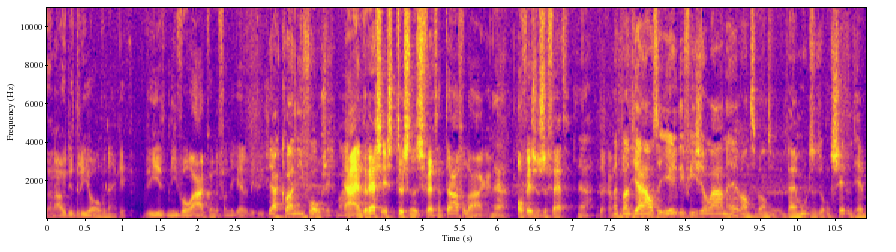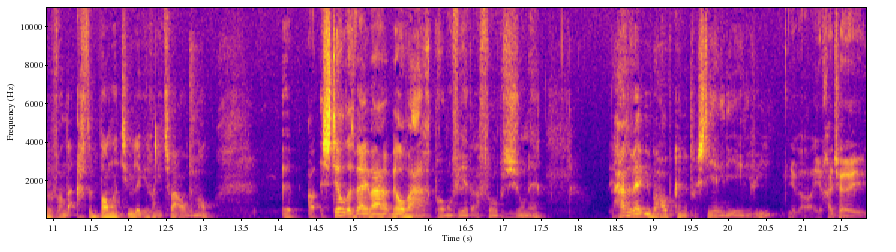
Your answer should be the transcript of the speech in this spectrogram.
dan hou je er drie over, denk ik. Wie het niveau aankunnen van de Eredivisie. Ja, qua niveau zeg maar. Ja, en de rest is tussen een servet en tafellaken. Ja. Of is een servet. Ja. Want, want jij haalt de Eredivisie al aan, hè? Want, want wij moeten het ontzettend hebben van de achterban natuurlijk, van die twaalfde man. Eh, stel dat wij waren, wel waren gepromoveerd afgelopen seizoen, hè? Hadden wij überhaupt kunnen presteren in de Eredivisie? Jawel, je gaat je,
